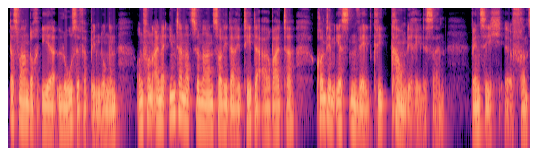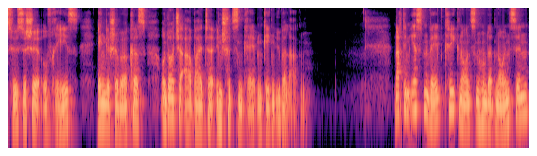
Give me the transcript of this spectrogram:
das waren doch eher lose Verbindungen, und von einer internationalen Solidarität der Arbeiter konnte im Ersten Weltkrieg kaum die Rede sein, wenn sich äh, französische Ouvriers, englische Workers und deutsche Arbeiter in Schützengräben gegenüberlagen. Nach dem Ersten Weltkrieg 1919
